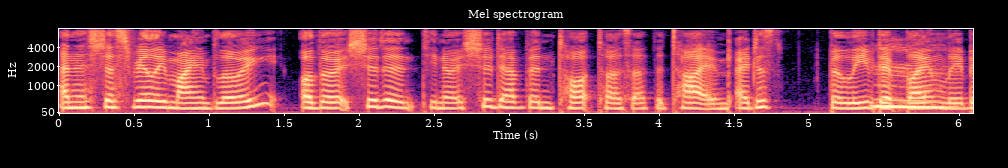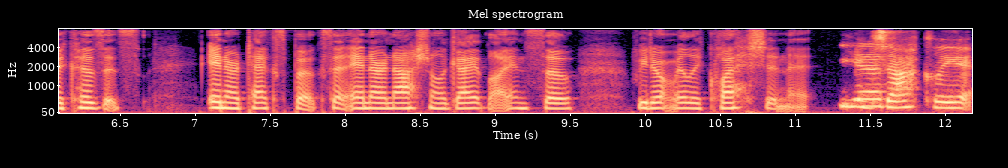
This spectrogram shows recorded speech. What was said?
And it's just really mind blowing, although it shouldn't, you know, it should have been taught to us at the time. I just believed it mm. blindly because it's in our textbooks and in our national guidelines so we don't really question it yeah. exactly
